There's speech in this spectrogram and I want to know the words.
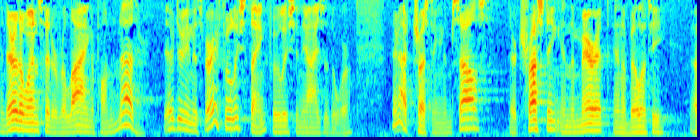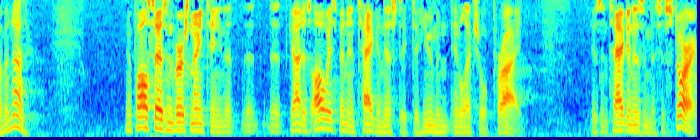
And they're the ones that are relying upon another. They're doing this very foolish thing, foolish in the eyes of the world. They're not trusting themselves, they're trusting in the merit and ability of another. Now, Paul says in verse 19 that, that, that, God has always been antagonistic to human intellectual pride. His antagonism is historic.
